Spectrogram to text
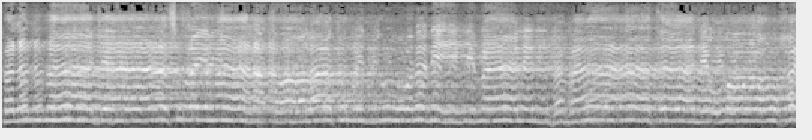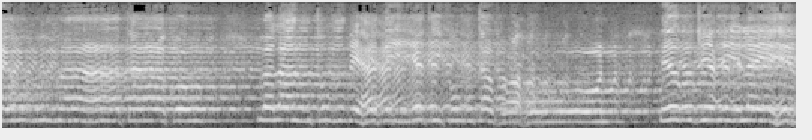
فلما جاء سليمان قال أتمدونني بمال فما آتاني الله خير مما آتاكم بل أنتم بهديتكم تفرحون ارجع إليهم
